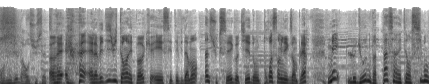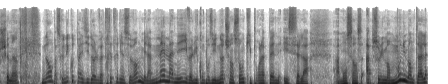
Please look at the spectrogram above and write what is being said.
On y viendra aux sucettes. Ouais, elle avait 18 ans à l'époque et c'est évidemment un succès, Gauthier, donc 300 000 exemplaires. Mais le duo ne va pas s'arrêter en si bon chemin. Non, parce que N'écoute pas les idoles va très très bien se vendre, mais la même année, il va lui composer une autre chanson qui, pour la peine, est celle-là, à mon sens, absolument monumentale.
